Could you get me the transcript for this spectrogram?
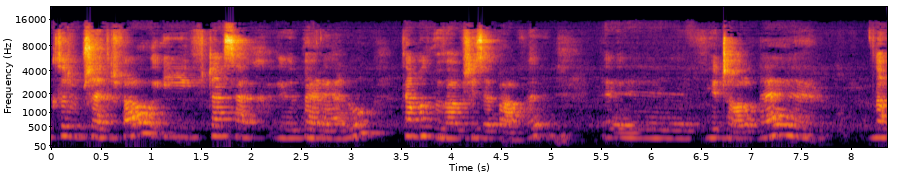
który przetrwał i w czasach y, PRL-u tam odbywały się zabawy yy, wieczorne. No,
